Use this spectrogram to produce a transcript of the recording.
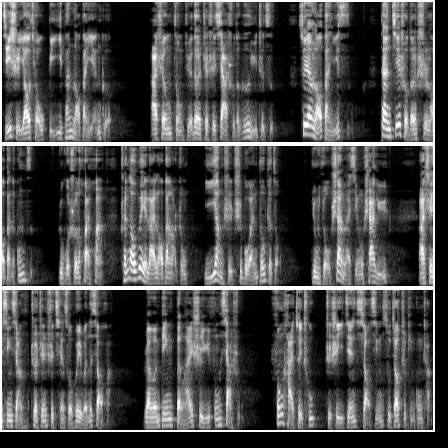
即使要求比一般老板严格，阿生总觉得这是下属的阿谀之词。虽然老板已死，但接手的是老板的公子，如果说了坏话，传到未来老板耳中，一样是吃不完兜着走。用友善来形容鲨鱼，阿生心想，这真是前所未闻的笑话。阮文斌本来是于峰的下属，丰海最初只是一间小型塑胶制品工厂。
